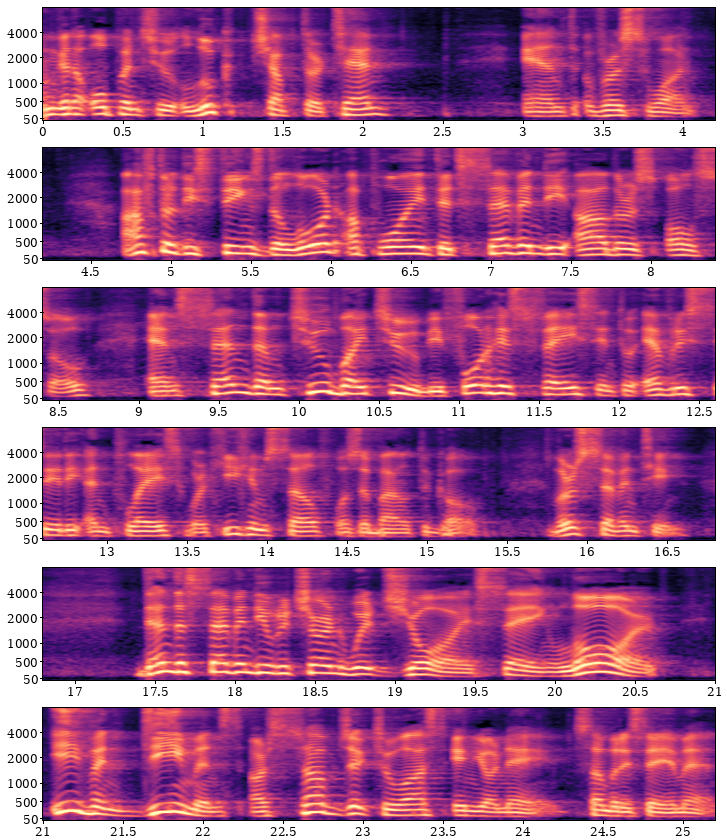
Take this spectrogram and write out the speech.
I'm gonna open to Luke chapter 10 and verse 1. After these things the Lord appointed 70 others also and sent them two by two before his face into every city and place where he himself was about to go. Verse 17. Then the 70 returned with joy saying, Lord, even demons are subject to us in your name. Somebody say amen.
